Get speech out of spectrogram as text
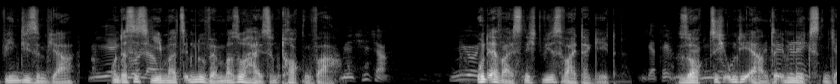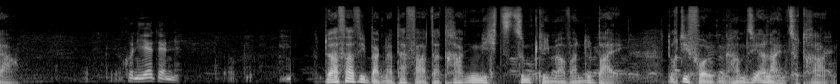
wie in diesem Jahr, und dass es jemals im November so heiß und trocken war. Und er weiß nicht, wie es weitergeht, sorgt sich um die Ernte im nächsten Jahr. Dörfer wie Bagnatafata tragen nichts zum Klimawandel bei. Doch die Folgen haben sie allein zu tragen.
